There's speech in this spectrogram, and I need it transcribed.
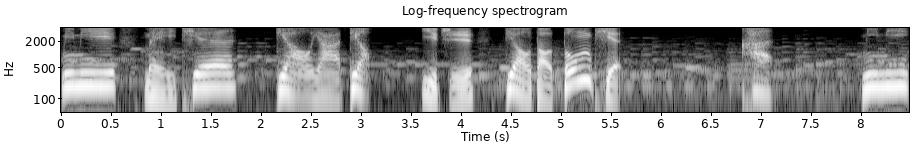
咪咪每天钓呀钓，一直钓到冬天。看，咪咪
